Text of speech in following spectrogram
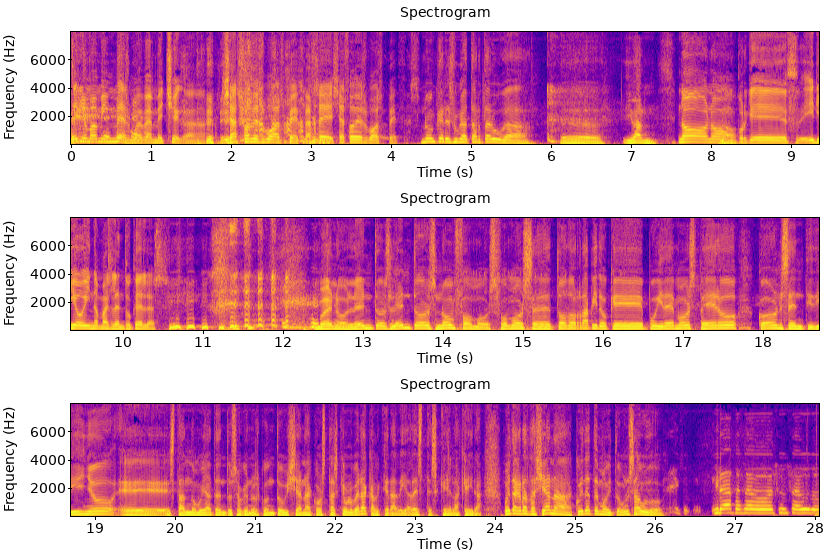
teño mami mesmo, e ben me chega. Xa sodes boas pezas, eh, xa sodes boas pezas. Non queres unha tartaruga? Eh... Iván? No, no, no. porque iría ainda máis lento que elas. bueno, lentos, lentos non fomos. Fomos eh, todo rápido que puidemos, pero con sentidiño, eh, estando moi atentos ao que nos contou Xana Costas, que volverá calquera día destes que la queira. Moitas grazas, Xana. Cuídate moito. Un saúdo. Grazas a vos, un saúdo.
